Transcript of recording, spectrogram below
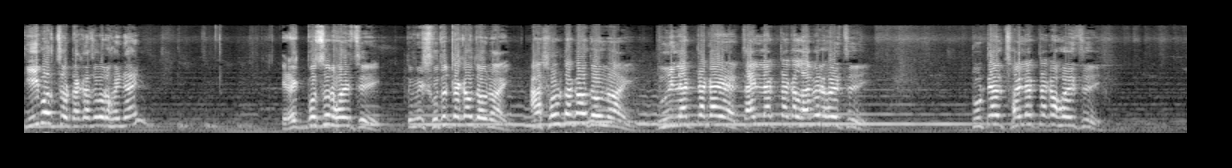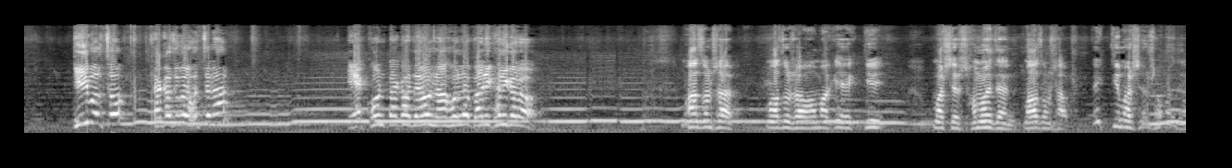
কি বলছো টাকা জোগাড় হয় নাই? এক বছর হয়েছে তুমি সুদের টাকাও দাও নাই আসল টাকাও দাও নাই দুই লাখ টাকায় চার লাখ টাকা লাভের হয়েছে টোটাল ছয় লাখ টাকা হয়েছে। কি বলছো টাকা জোগাড় হচ্ছে না? এখন টাকা দাও না হলে বাড়ি খালি করো। মহাজন সাহেব মহাজন সাহেব আমাকে একটি মাসের সময় দেন মহাজন সাহেব একটি মাসের সময় দেন।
